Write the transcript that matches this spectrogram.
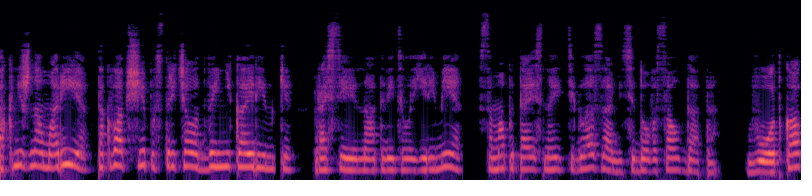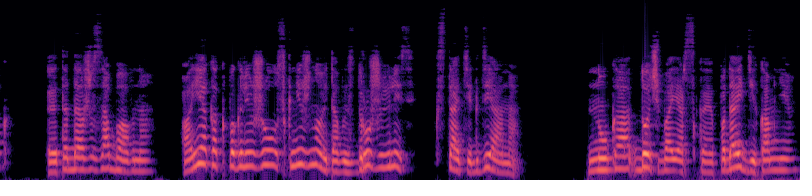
А княжна Мария так вообще повстречала двойника Иринки, — рассеянно ответила Еремея, сама пытаясь найти глазами седого солдата. — Вот как? Это даже забавно. А я, как погляжу, с княжной-то вы сдружились. Кстати, где она? Ну-ка, дочь боярская, подойди ко мне.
